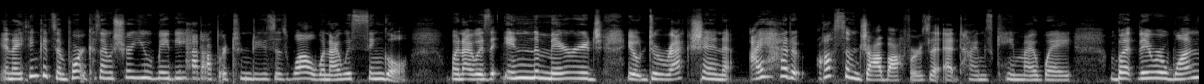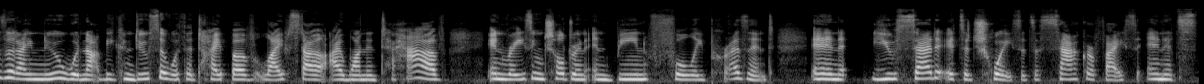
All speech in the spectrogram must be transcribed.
And I think it's important because I'm sure you maybe had opportunities as well when I was single when I was in the marriage, you know, direction, I had awesome job offers that at times came my way, but they were ones that I knew would not be conducive with the type of lifestyle I wanted to have in raising children and being fully present. And you said it's a choice, it's a sacrifice, and it's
